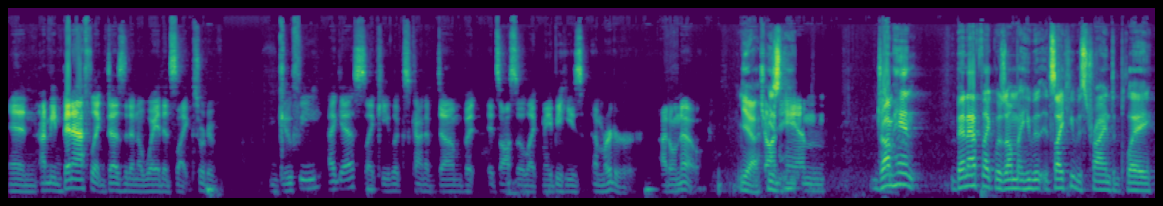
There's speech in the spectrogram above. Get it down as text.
And I mean, Ben Affleck does it in a way that's like sort of goofy, I guess. Like he looks kind of dumb, but it's also like maybe he's a murderer. I don't know. Yeah, John Hamm. John Hamm, Ben Affleck was almost he was. It's like he was trying to play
